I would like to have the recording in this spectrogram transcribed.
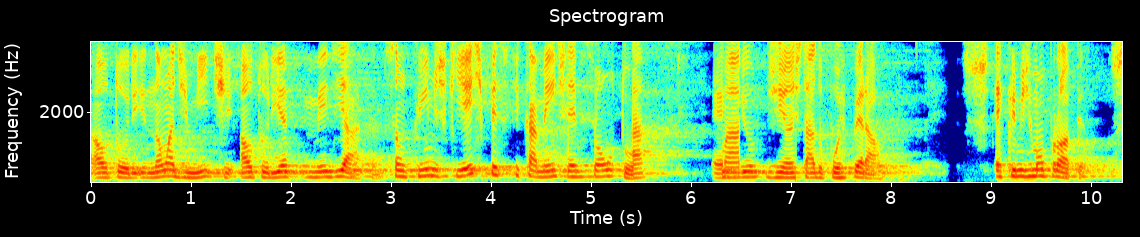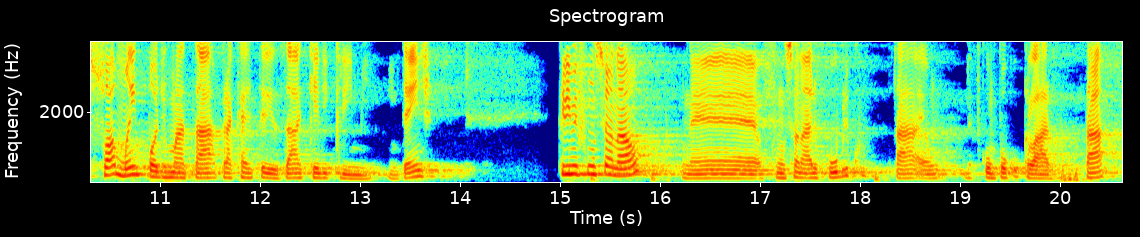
autoria, não admite autoria imediata. São crimes que especificamente deve ser o autor. Tá? é Mário diante estado puerperal. É crime de mão própria. Só a mãe pode matar para caracterizar aquele crime, entende? Crime funcional, né, funcionário público, tá? É um, ficou um pouco claro, tá?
